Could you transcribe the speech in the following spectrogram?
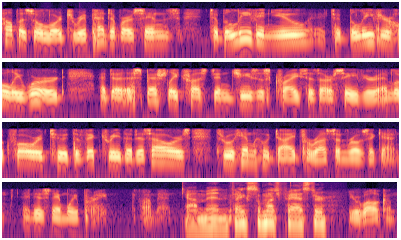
Help us, O Lord, to repent of our sins, to believe in you, to believe your holy word, and to especially trust in Jesus Christ as our Savior, and look forward to the victory that is ours through him who died for us and rose again. In his name we pray. Amen. Amen. Thanks so much, Pastor. You're welcome.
